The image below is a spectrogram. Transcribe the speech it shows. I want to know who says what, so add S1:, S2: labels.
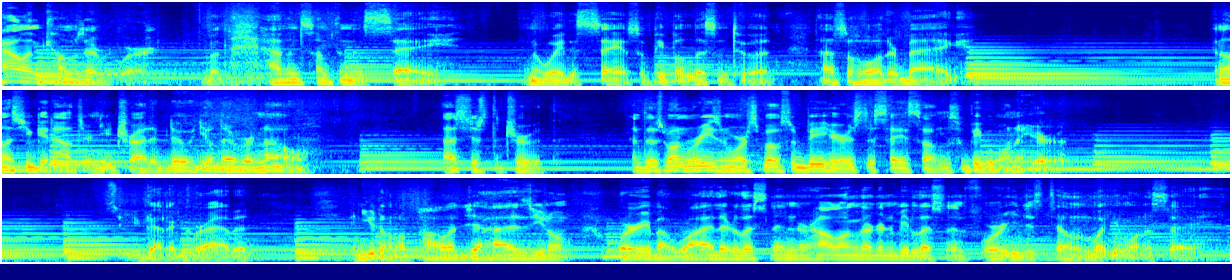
S1: talent comes everywhere, but having something to say and a way to say it so people listen to it, that's a whole other bag. And unless you get out there and you try to do it, you'll never know. That's just the truth. If there's one reason we're supposed to be here is to say something so people want to hear it. So you got to grab it. And you don't apologize. You don't worry about why they're listening or how long they're going to be listening for. You just tell them what you want to say.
